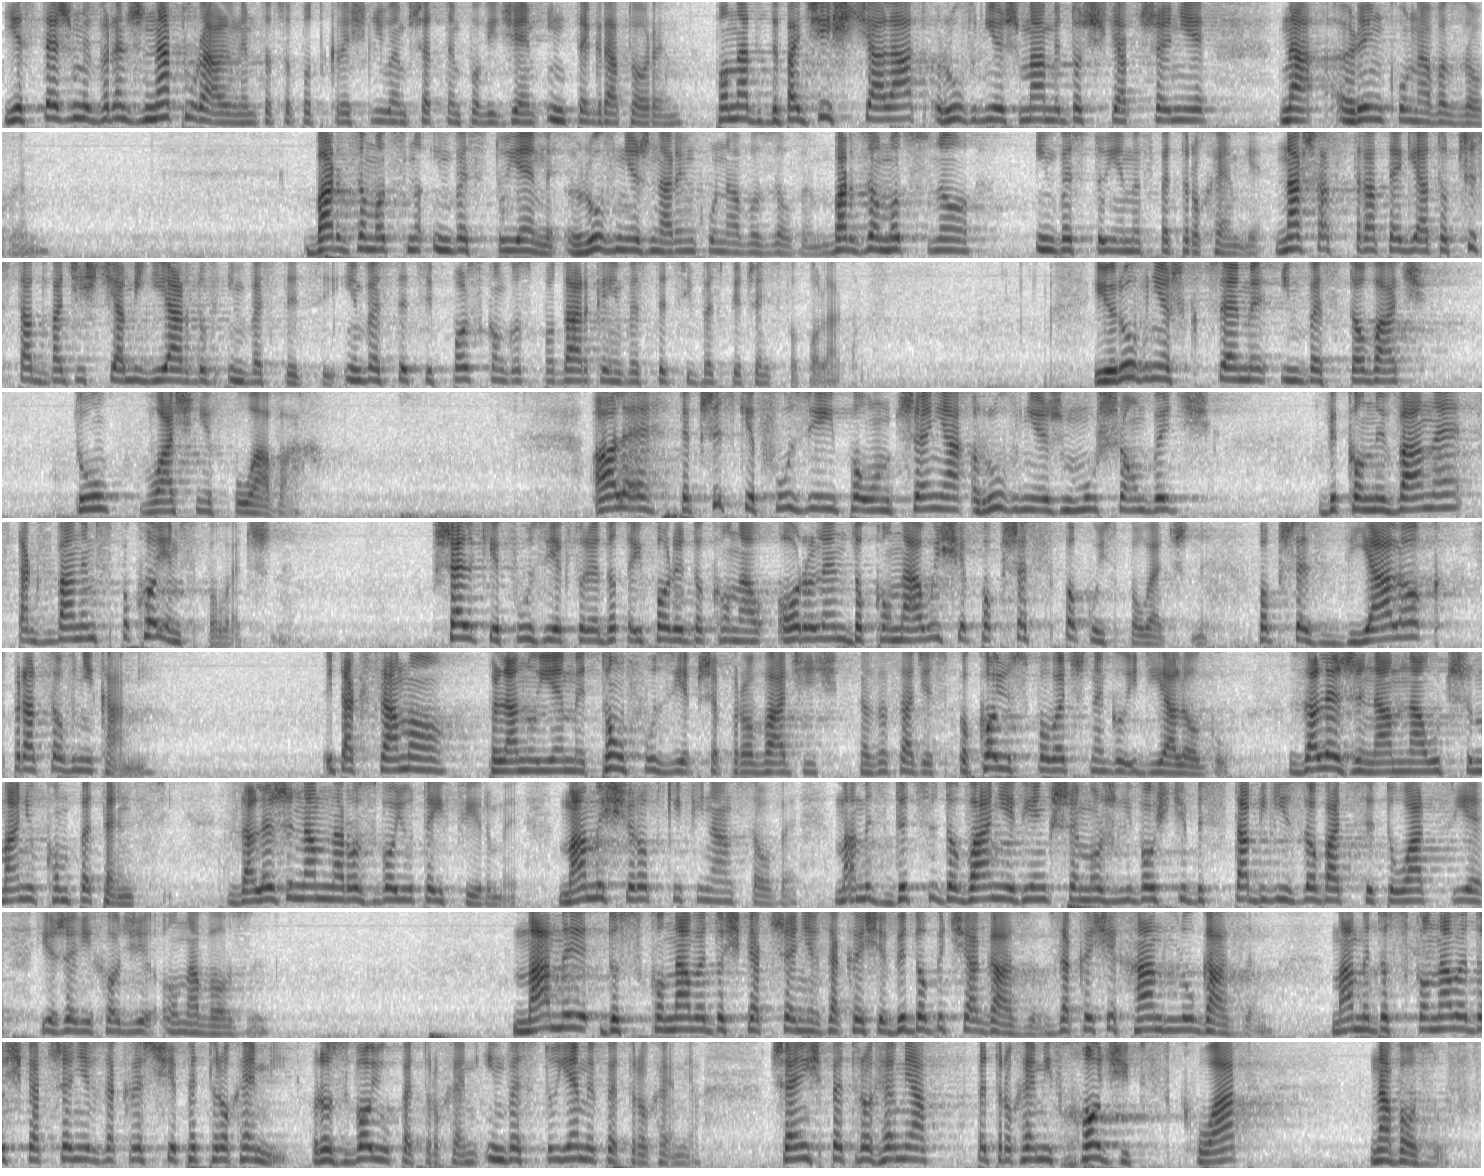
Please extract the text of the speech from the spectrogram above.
Jesteśmy wręcz naturalnym, to co podkreśliłem przedtem, powiedziałem, integratorem. Ponad 20 lat również mamy doświadczenie na rynku nawozowym. Bardzo mocno inwestujemy również na rynku nawozowym. Bardzo mocno inwestujemy w petrochemię. Nasza strategia to 320 miliardów inwestycji. Inwestycji w polską gospodarkę, inwestycji w bezpieczeństwo Polaków. I również chcemy inwestować tu właśnie w Puławach. Ale te wszystkie fuzje i połączenia również muszą być wykonywane z tak zwanym spokojem społecznym. Wszelkie fuzje, które do tej pory dokonał Orlen, dokonały się poprzez spokój społeczny, poprzez dialog z pracownikami. I tak samo planujemy tą fuzję przeprowadzić na zasadzie spokoju społecznego i dialogu. Zależy nam na utrzymaniu kompetencji, zależy nam na rozwoju tej firmy. Mamy środki finansowe, mamy zdecydowanie większe możliwości, by stabilizować sytuację, jeżeli chodzi o nawozy. Mamy doskonałe doświadczenie w zakresie wydobycia gazu, w zakresie handlu gazem. Mamy doskonałe doświadczenie w zakresie petrochemii, rozwoju petrochemii, inwestujemy petrochemia. Część petrochemia, petrochemii wchodzi w skład nawozów.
